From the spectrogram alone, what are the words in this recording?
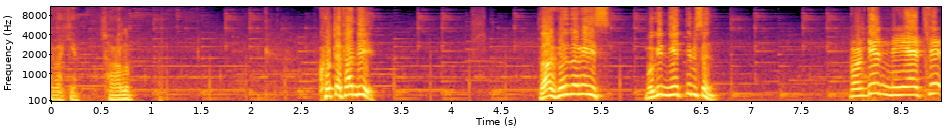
Dur bakayım soralım. Kurt efendi. Dark Riddle reis. Bugün niyetli misin? Bugün niyeti...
